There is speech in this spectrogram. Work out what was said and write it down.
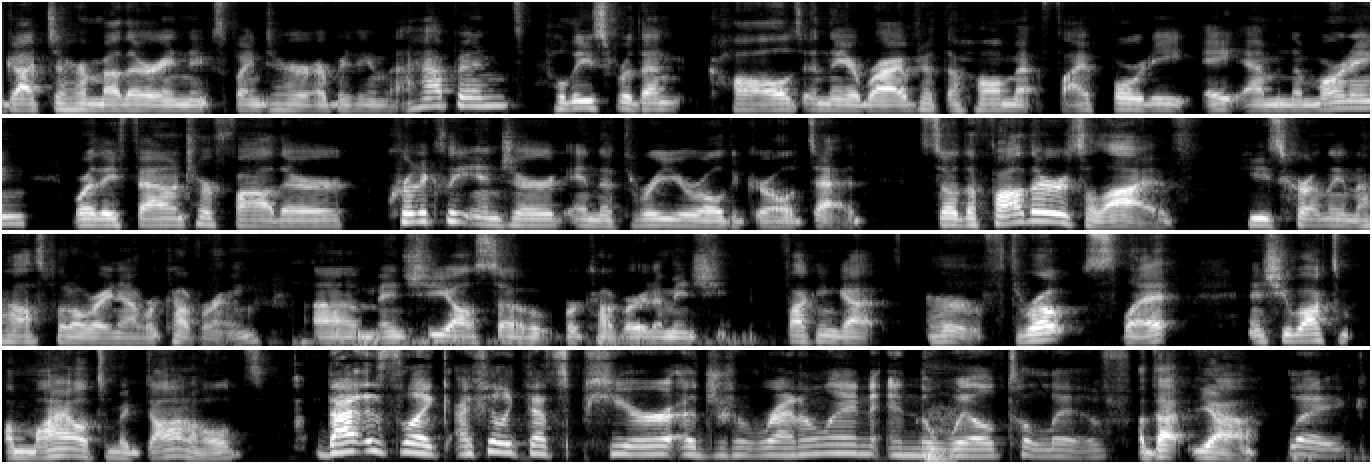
got to her mother and explained to her everything that happened. Police were then called and they arrived at the home at 5:40 a.m. in the morning, where they found her father critically injured and the three-year-old girl dead. So the father is alive. He's currently in the hospital right now recovering. Um, and she also recovered. I mean, she fucking got her throat slit and she walked a mile to McDonald's. That is like I feel like that's pure adrenaline and the will to live. Uh, That yeah, Like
